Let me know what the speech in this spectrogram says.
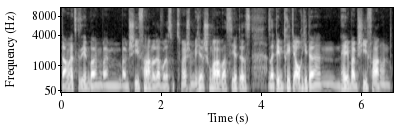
damals gesehen beim, beim, beim Skifahren oder wo das mit zum Beispiel Michael Schumacher passiert ist. Seitdem trägt ja auch jeder einen Helm beim Skifahren und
